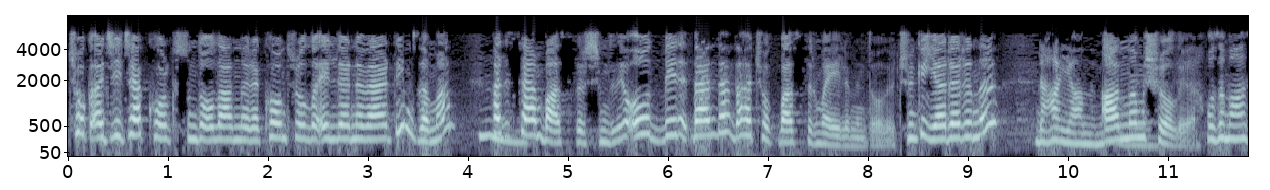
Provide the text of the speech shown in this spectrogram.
çok acıyacak korkusunda olanlara kontrolü ellerine verdiğim zaman hadi sen bastır şimdi diyor. O beni, benden daha çok bastırma eğiliminde oluyor. Çünkü yararını Daha iyi anlamış. anlamış oluyor. O zaman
